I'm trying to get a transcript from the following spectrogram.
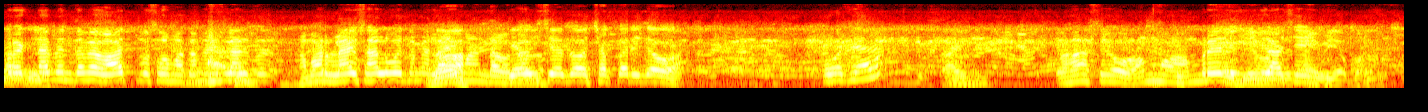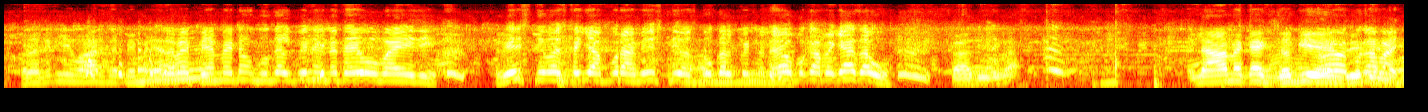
પ્રજ્ઞાબેન તમે વાત પૂછો તમે એટલા અમારું લાઈવ હોય તમે લાઈવ માનતા કેવું છે તો છક્કરી જવો? કહા છે અમરેલી જિલ્લા છે એવી. કેટલી વાર છે પેમેન્ટ અરે ભાઈ પેમેન્ટ હું ગૂગલ પે નહીં નથી આવ્યું ભાઈ 20 દિવસ થઈ ગયા પૂરા વીસ દિવસ ગૂગલ પે નથી આવ્યો. પકા ભાઈ ક્યાં જાવું? એટલે આમે કંઈક જગ્યાએ પકા ભાઈ.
